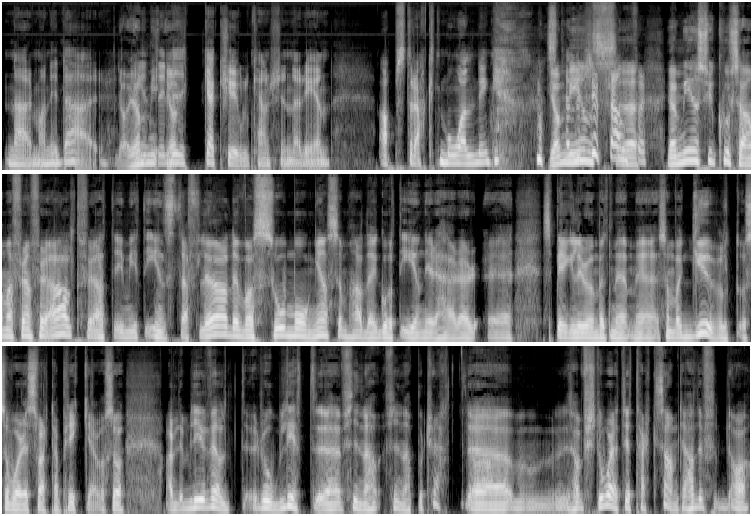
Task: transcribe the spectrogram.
när man är där. Ja, det jag inte jag- lika kul kanske när det är en abstrakt målning. Jag minns, eh, jag minns ju Kusama framför allt för att i mitt instaflöde var så många som hade gått in i det här eh, spegelrummet med, med, som var gult och så var det svarta prickar. Och så, ja, det blir väldigt roligt, eh, fina, fina porträtt. Ja. Eh, jag förstår att det är tacksamt. Jag hade, ja,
